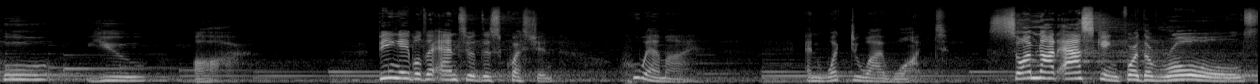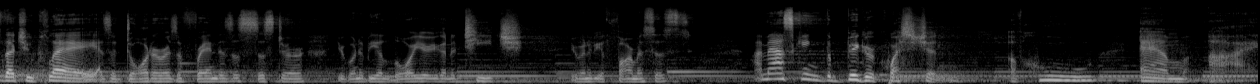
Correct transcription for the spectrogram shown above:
who you are. Being able to answer this question Who am I? And what do I want? So I'm not asking for the roles that you play as a daughter, as a friend, as a sister. You're going to be a lawyer, you're going to teach, you're going to be a pharmacist. I'm asking the bigger question of who am I?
